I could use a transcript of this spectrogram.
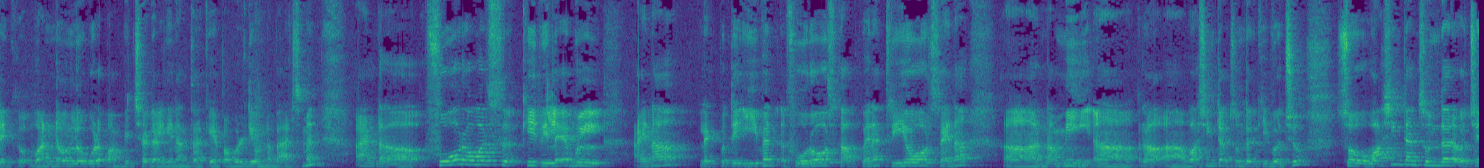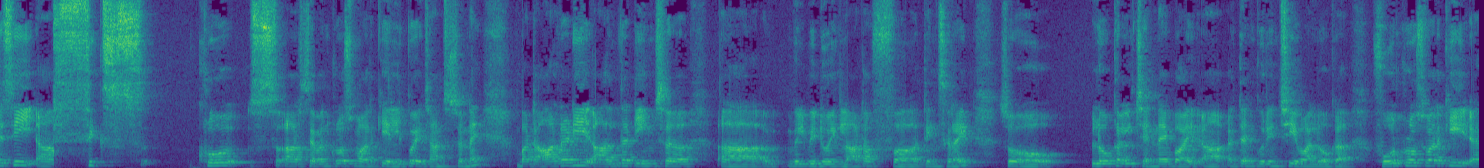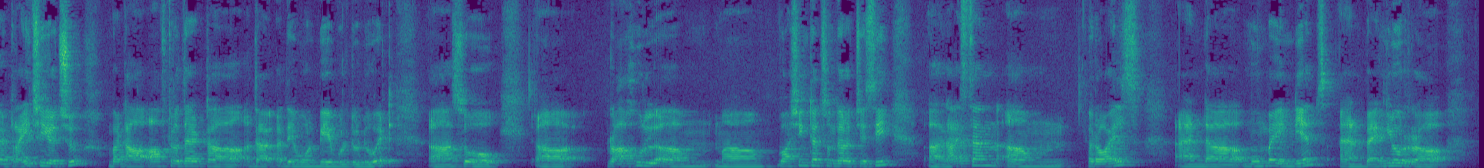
లైక్ వన్ డౌన్లో కూడా పంపించగలిగినంత కేపబిలిటీ ఉన్న బ్యాట్స్మెన్ అండ్ ఫోర్ అవర్స్కి రిలయబుల్ అయినా లేకపోతే ఈవెన్ ఫోర్ అవర్స్ కాకపోయినా త్రీ అవర్స్ అయినా నమ్మి వాషింగ్టన్ సుందర్కి ఇవ్వచ్చు. సో వాషింగ్టన్ సుందర్ వచ్చేసి six crores or seven crores వరకు వెళ్ళిపోయే ఛాన్సెస్ ఉన్నాయి. But already all the teams will be doing lot of things right so local Chennai boy అతని గురించి వాళ్ళు ఒక ఫోర్ క్రోస్ వరకు ట్రై చేయొచ్చు. But after that they won't be able to do it so Rahul Washington Sundar వచ్చేసి Rajasthan royals and Mumbai Indians and Bengaluru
